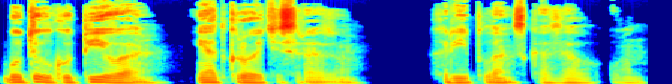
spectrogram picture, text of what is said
«Бутылку пива и откройте сразу», — хрипло сказал он.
